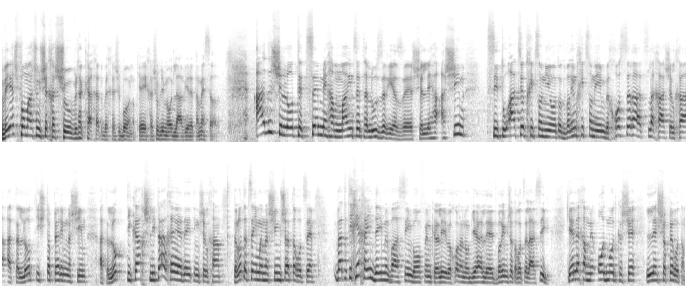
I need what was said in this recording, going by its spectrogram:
ויש פה משהו שחשוב לקחת בחשבון, אוקיי? חשוב לי מאוד להעביר את המסר הזה. עד שלא תצא מה mindset הלוזרי הזה של להאשים סיטואציות חיצוניות או דברים חיצוניים בחוסר ההצלחה שלך, אתה לא תשתפר עם נשים, אתה לא תיקח שליטה על חיי ה dating שלך, אתה לא תצא עם הנשים שאתה רוצה, ואתה תחיה חיים די מבאסים באופן כללי בכל הנוגע לדברים שאתה רוצה להשיג. כי יהיה לך מאוד מאוד קשה לשפר אותם.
